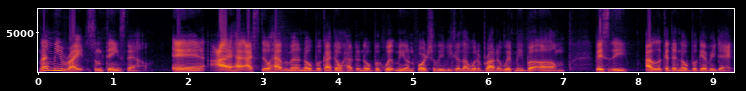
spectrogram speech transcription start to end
let me write some things down. And I ha- I still have them in a notebook. I don't have the notebook with me, unfortunately, because I would have brought it with me. But um, basically, I look at the notebook every day,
